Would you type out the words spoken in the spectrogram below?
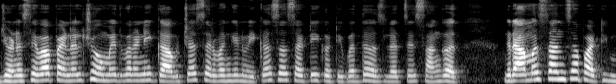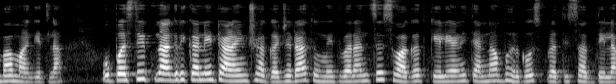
जनसेवा पॅनलच्या उमेदवारांनी गावच्या सर्वांगीण विकासासाठी कटिबद्ध असल्याचे सांगत ग्रामस्थांचा पाठिंबा मागितला. उपस्थित नागरिकांनी टाळ्यांच्या गजरात उमेदवारांचे स्वागत केले आणि त्यांना भरघोस प्रतिसाद दिला.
